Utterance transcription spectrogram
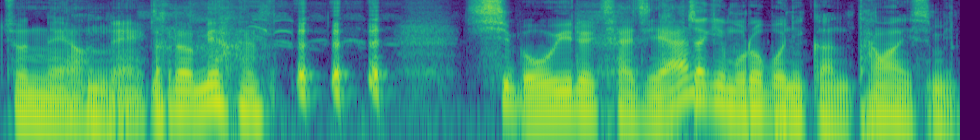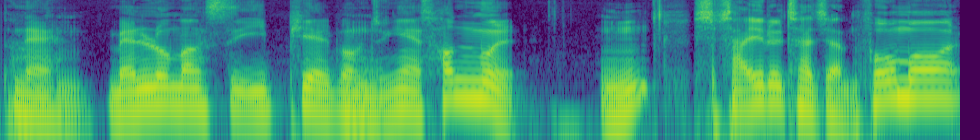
좋네요. 음. 네 그러면 15위를 차지한 갑자기 물어보니까 당황했습니다. 네 음. 멜로망스 EP 앨범 음. 중에 선물 음. 14위를 차지한 Formal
